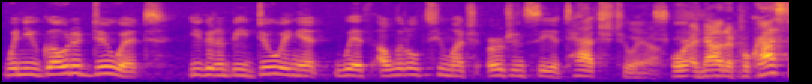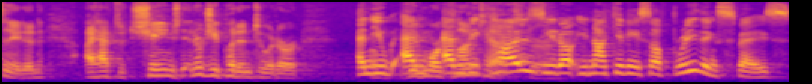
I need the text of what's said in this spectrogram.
when you go to do it, you're going to be doing it with a little too much urgency attached to yeah. it. Or now that I procrastinated, I have to change the energy put into it, or and you and, and because or, you don't, you're not giving yourself breathing space.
